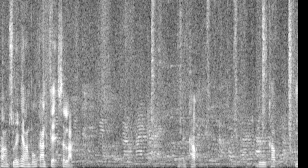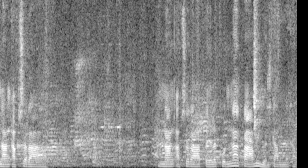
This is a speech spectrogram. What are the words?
ความสวยงามของการแกะสลักนะครับ ดูครับนางอัปสรานางอัปสราแต่ละคนหน้าตาไม่เหมือนกันนะครับ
